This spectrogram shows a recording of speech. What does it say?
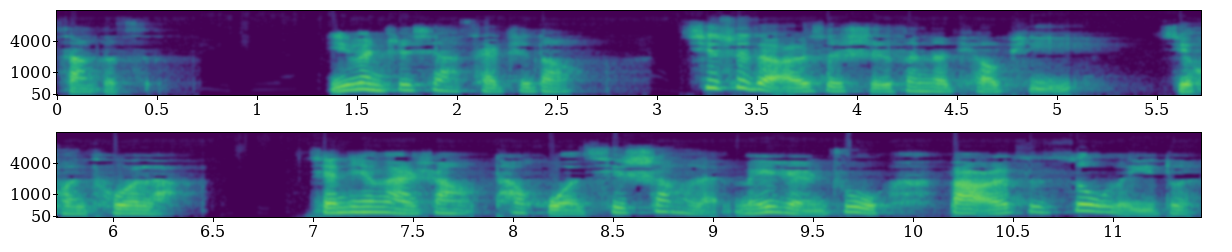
三个字。一问之下才知道，七岁的儿子十分的调皮，喜欢拖拉。前天晚上他火气上来，没忍住把儿子揍了一顿。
